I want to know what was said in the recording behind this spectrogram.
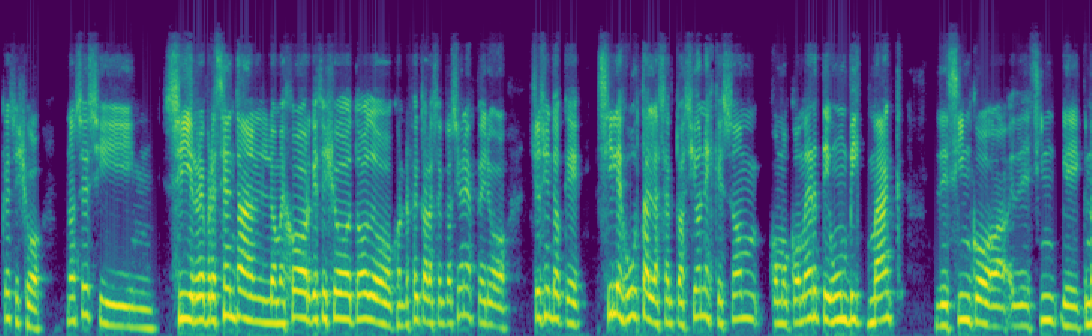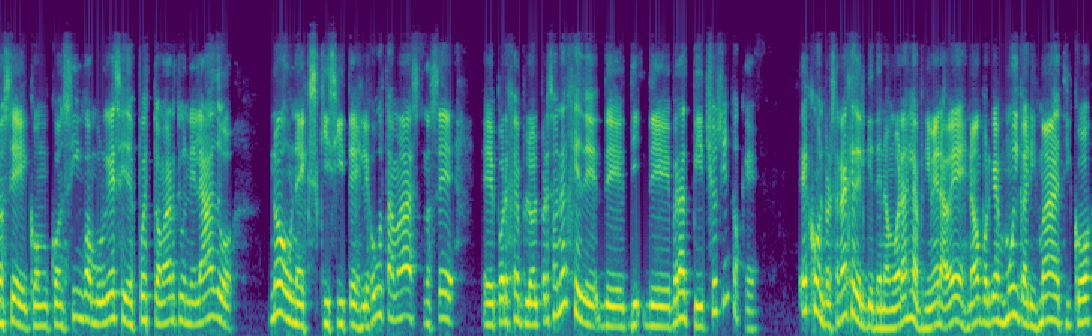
qué sé yo, no sé si, si representan lo mejor, qué sé yo, todo con respecto a las actuaciones, pero yo siento que sí les gustan las actuaciones que son como comerte un Big Mac de cinco, de cin- eh, no sé, con, con cinco hamburguesas y después tomarte un helado, no una exquisitez, les gusta más, no sé, eh, por ejemplo, el personaje de, de, de- Brad Pitt, yo siento que es como el personaje del que te enamorás la primera vez, ¿no? Porque es muy carismático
